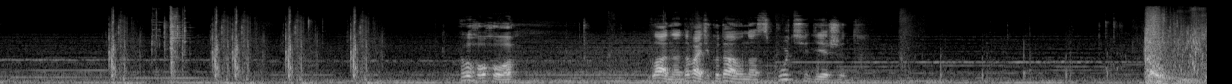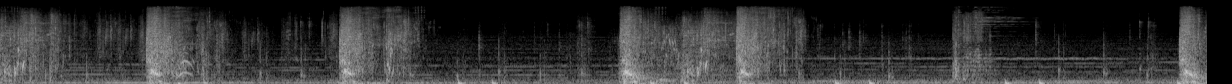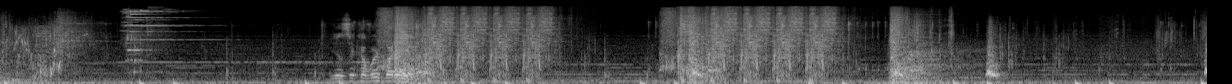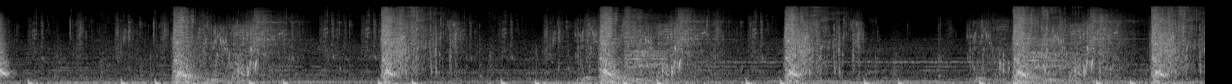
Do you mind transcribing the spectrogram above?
Ого-го. Ладно, давайте, куда у нас путь держит? Языковой барьер.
